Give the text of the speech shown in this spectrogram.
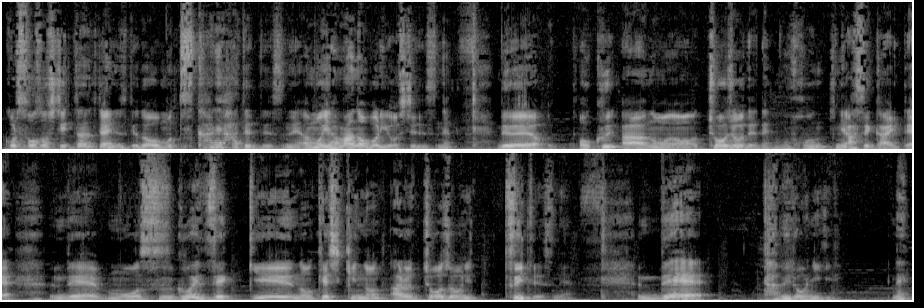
これ想像していただきたいんですけど、もう疲れ果ててですね、もう山登りをしてですね、で、奥、あの、頂上でね、もう本当に汗かいて、で、もうすごい絶景の景色のある頂上についてですね、で、食べるおにぎり。ね、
